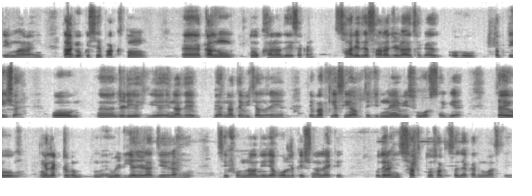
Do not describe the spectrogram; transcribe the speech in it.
ਟੀਮਾਂ ਰਾਹੀਂ ਤਾਂ ਕਿ ਉਹ ਕਿਸੇ ਪੱਖ ਤੋਂ ਕੱਲ ਨੂੰ ਧੋਖਾ ਨਾ ਦੇ ਸਕਣ। ਸਾਰੇ ਦਾ ਸਾਰਾ ਜਿਹੜਾ ਹੈਗਾ ਉਹ ਤਫਤੀਸ਼ ਹੈ। ਉਹ ਅਹ, ਜਿਹੜੀ ਹੈਗੀ ਹੈ ਇਹਨਾਂ ਦੇ ਬਿਆਨਾਂ ਤੇ ਵੀ ਚੱਲ ਰਹੀ ਹੈ। ਤੇ ਬਾਕੀ ਅਸੀਂ ਆਪਦੇ ਜਿੰਨੇ ਵੀ ਸੋਰਸ ਹੈਗੇ ਆ ਚਾਹੇ ਉਹ ਇਲੈਕਟ੍ਰਿਕ ਮੀਡੀਆ ਜਿਹੜਾ ਜਿਹਦੇ ਰਾਹੀਂ ਅਸੀਂ ਫੋਨਾਂ ਦੀ ਜਾਂ ਹੋਰ ਲੋਕੇਸ਼ਨਾਂ ਲੈ ਕੇ ਉਹਦੇ ਰਾਹੀਂ ਸਖਤ ਤੋਂ ਸਖਤ ਸਜ਼ਾ ਕਰਨ ਵਾਸਤੇ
